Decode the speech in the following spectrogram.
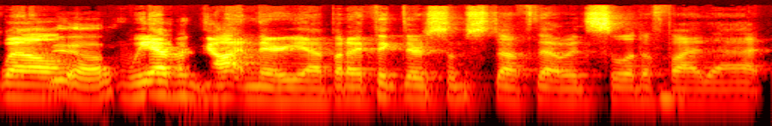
Well, Yeah. we haven't gotten there yet, but I think there's some stuff that would solidify that.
